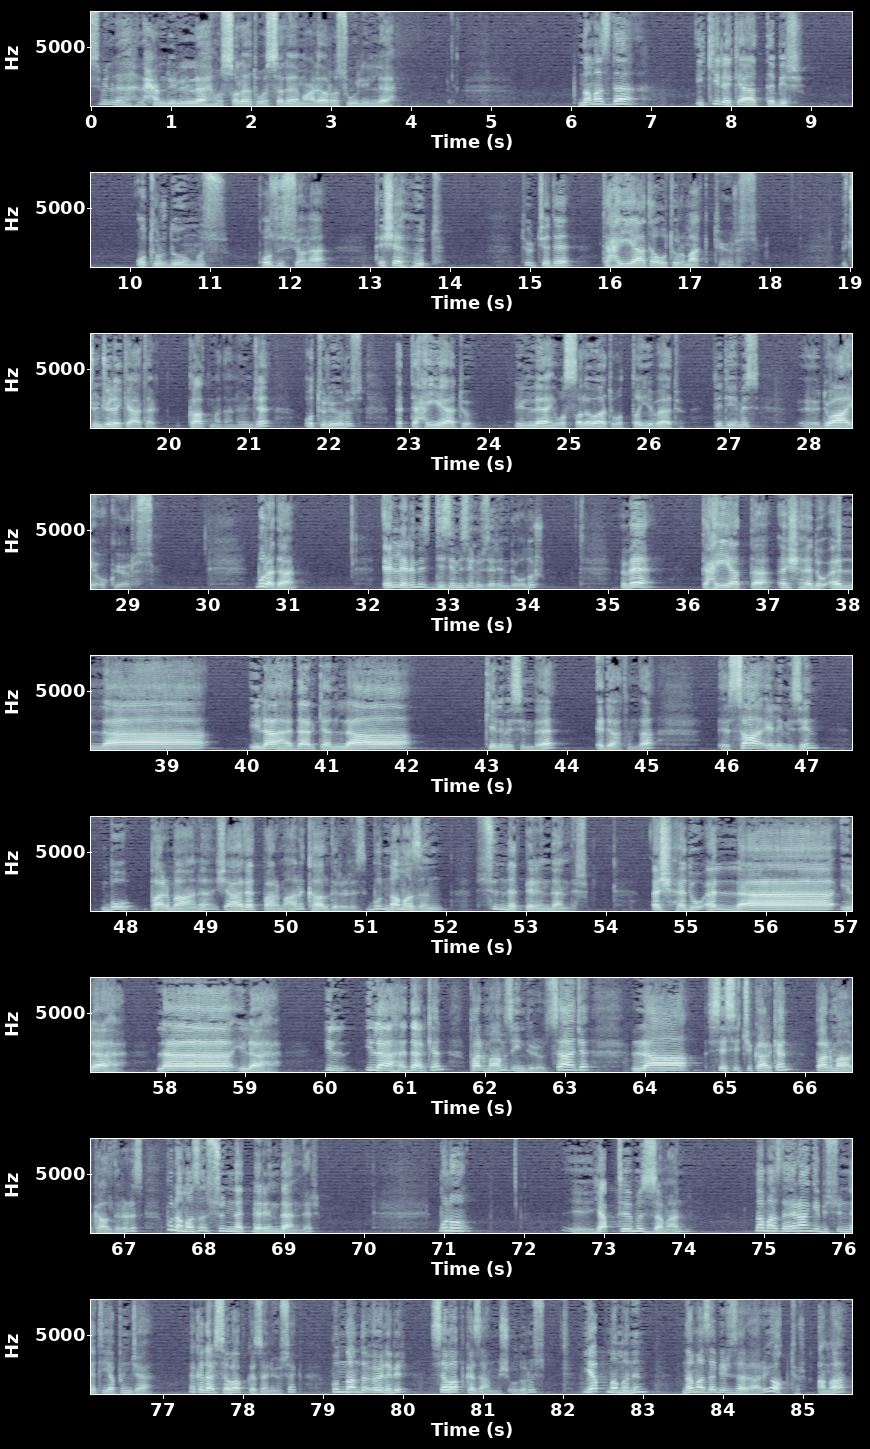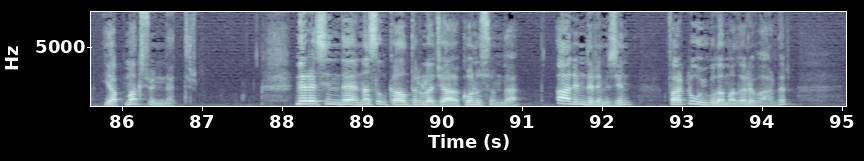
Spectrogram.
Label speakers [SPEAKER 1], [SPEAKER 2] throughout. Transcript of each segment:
[SPEAKER 1] Bismillah, elhamdülillah, ve salatu ve selamu ala Resulillah. Namazda iki rekatta bir oturduğumuz pozisyona teşehhüd, Türkçe'de tahiyyata oturmak diyoruz. Üçüncü rekata kalkmadan önce oturuyoruz. Ettehiyyatu lillahi ve salavatu ve tayyibatu dediğimiz e, duayı okuyoruz. Burada ellerimiz dizimizin üzerinde olur ve tahiyyatta eşhedü en la ilahe derken la kelimesinde edatında e, sağ elimizin bu parmağını, şehadet parmağını kaldırırız. Bu namazın sünnetlerindendir. Eşhedü en la ilahe, la ilahe, il, ilahe derken parmağımızı indiriyoruz. Sadece la sesi çıkarken parmağı kaldırırız. Bu namazın sünnetlerindendir. Bunu e, yaptığımız zaman namazda herhangi bir sünneti yapınca ne kadar sevap kazanıyorsak bundan da öyle bir sevap kazanmış oluruz. Yapmamanın namaza bir zararı yoktur ama yapmak sünnettir. Neresinde nasıl kaldırılacağı konusunda alimlerimizin farklı uygulamaları vardır.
